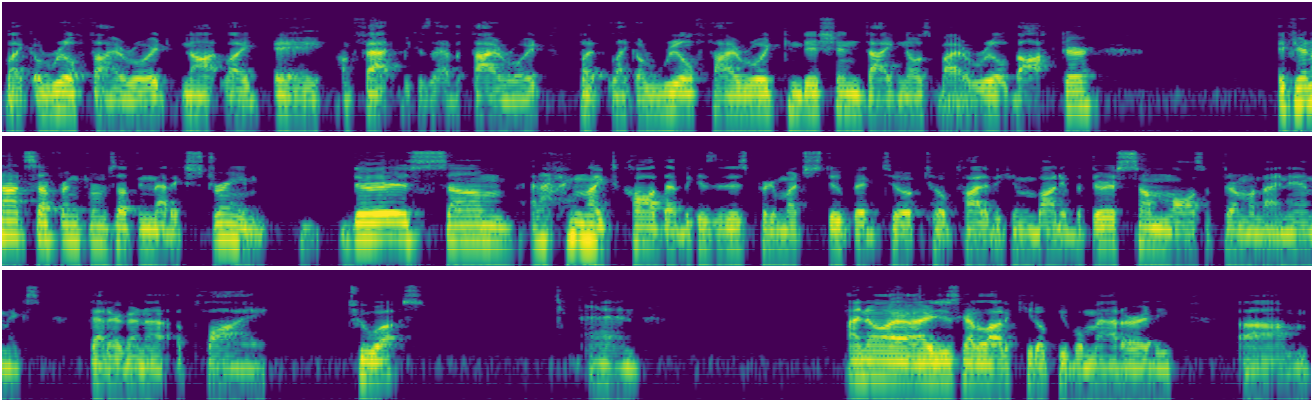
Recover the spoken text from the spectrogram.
like a real thyroid, not like a I'm fat because I have a thyroid, but like a real thyroid condition diagnosed by a real doctor. If you're not suffering from something that extreme, there is some, and I don't like to call it that because it is pretty much stupid to, to apply to the human body, but there is some laws of thermodynamics that are going to apply to us. And I know I, I, just got a lot of keto people mad already. Um,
